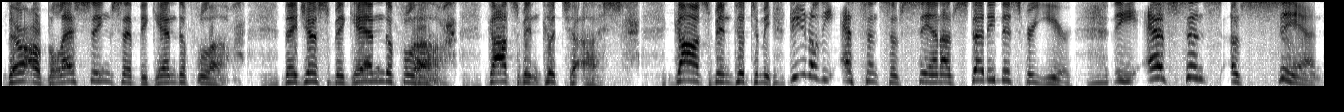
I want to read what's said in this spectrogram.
There are blessings that begin to flow, they just begin to flow. God's been good to us. God's been good to me. Do you know the essence of sin? I've studied this for years. The essence of sin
